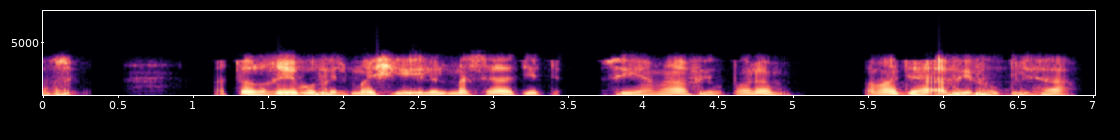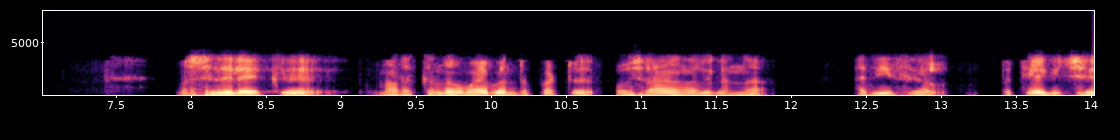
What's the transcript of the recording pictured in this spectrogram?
المتصل الترغيب في المشي إلى المساجد سيما في الظلم وما جاء في فضلها മസ്ജിദിലേക്ക് നടക്കുന്നതുമായി ബന്ധപ്പെട്ട് പ്രോത്സാഹനം നൽകുന്ന ഹദീസുകൾ പ്രത്യേകിച്ച്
